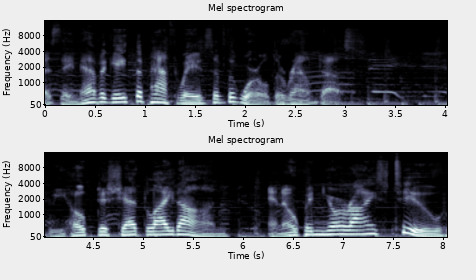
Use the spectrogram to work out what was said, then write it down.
as they navigate the pathways of the world around us. We hope to shed light on and open your eyes to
